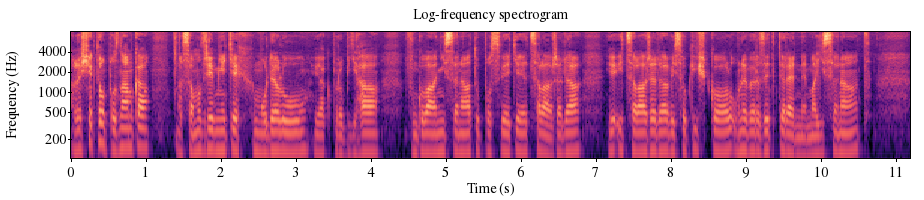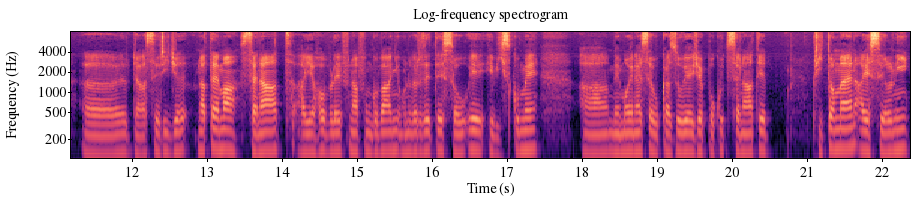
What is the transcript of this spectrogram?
Ale ještě k tomu poznámka, samozřejmě těch modelů, jak probíhá fungování Senátu po světě, je celá řada. Je i celá řada vysokých škol, univerzit, které nemají Senát. Eh, dá se říct, že na téma Senát a jeho vliv na fungování univerzity jsou i, i výzkumy a mimo jiné se ukazuje, že pokud Senát je přítomen a je silný,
